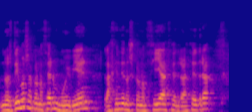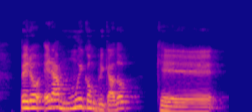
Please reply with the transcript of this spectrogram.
nos dimos a conocer muy bien, la gente nos conocía, etcétera, etcétera. Pero era muy complicado que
